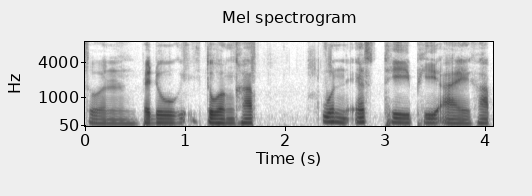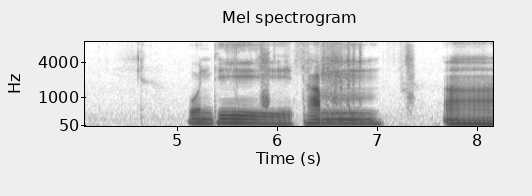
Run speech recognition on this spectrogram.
ส่วนไปดูอีกตัวครับหุ้น STPI ครับหุ้นที่ทำอ่า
